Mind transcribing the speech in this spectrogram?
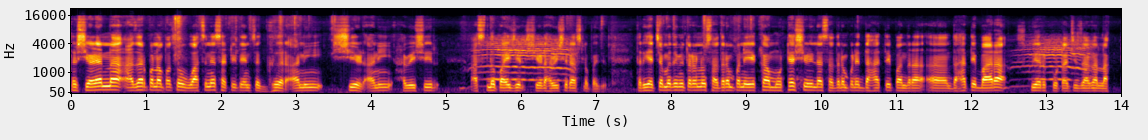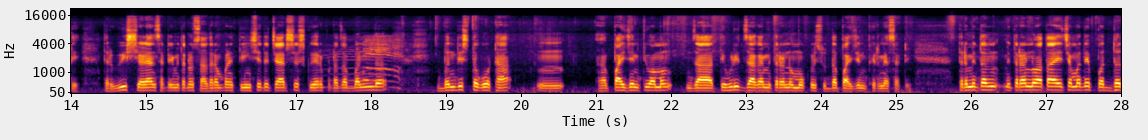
तर शेळ्यांना आजारपणापासून वाचण्यासाठी त्यांचं घर आणि शेड आणि हवेशीर असलं पाहिजे शेड हवेशीर असलं पाहिजे. तर याच्यामध्ये मित्रांनो साधारणपणे एका मोठ्या शेळीला साधारणपणे दहा ते पंधरा दहा ते बारा स्क्वेअर फुटाची जागा लागते. तर वीस शेळ्यांसाठी मित्रांनो साधारणपणे तीनशे ते चारशे स्क्वेअर फुटाचा बंद बंदिस्त गोठा पाहिजे किंवा मग जा तेवढीच जागा मित्रांनो मोकळीसुद्धा पाहिजे फिरण्यासाठी. तर मित्रां मित्रांनो आता याच्यामध्ये पद्धत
